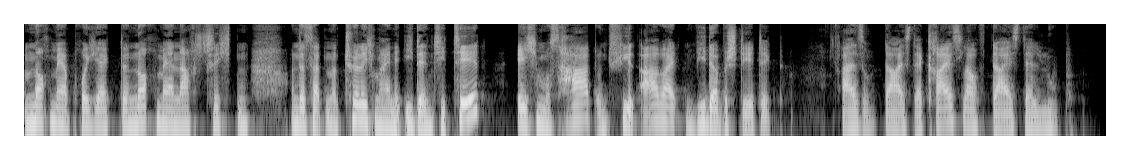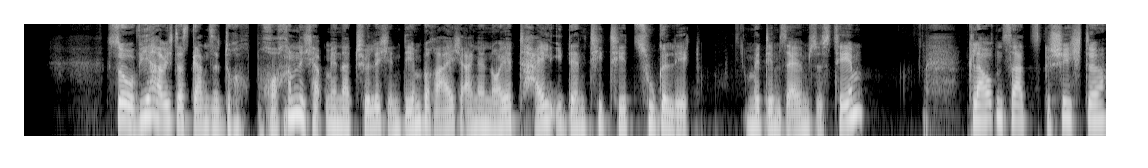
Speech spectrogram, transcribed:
noch mehr Projekte, noch mehr Nachtschichten. Und das hat natürlich meine Identität. Ich muss hart und viel arbeiten, wieder bestätigt. Also, da ist der Kreislauf, da ist der Loop. So, wie habe ich das Ganze durchbrochen? Ich habe mir natürlich in dem Bereich eine neue Teilidentität zugelegt. Mit demselben System. Glaubenssatz, Geschichte,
